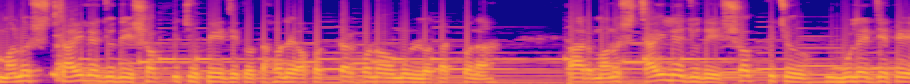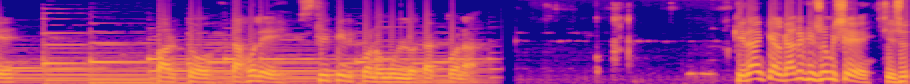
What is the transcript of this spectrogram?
মানুষ চাইলে যদি সবকিছু পেয়ে যেত, তাহলে অপত্যার কোনো অমূল্য থাকত না। আর মানুষ চাইলে যদি সবকিছু ভুলে যেতে পারত, তাহলে স্মৃতির কোনো মূল্য থাকত না। কিরাঙ্কেল গাড়ি কিছু মিশে কিছু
